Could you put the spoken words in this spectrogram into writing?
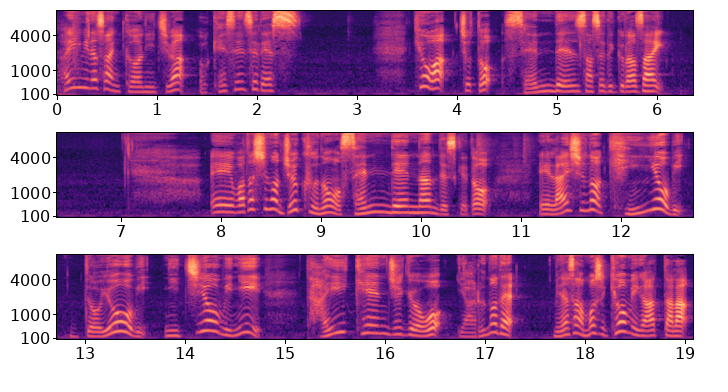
はい皆さんこんにちは OK 先生です今日はちょっと宣伝させてください、えー、私の塾の宣伝なんですけど、えー、来週の金曜日土曜日日曜日に体験授業をやるので皆さんもし興味があったら、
